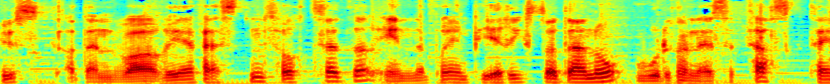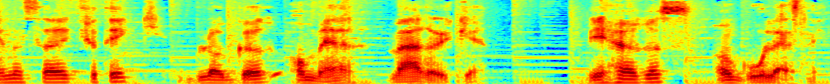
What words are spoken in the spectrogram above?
Husk at den varige festen fortsetter inne på empirix.no, hvor du kan lese fersk tegneseriekritikk, blogger og mer hver uke. Vi høres, og god lesning.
